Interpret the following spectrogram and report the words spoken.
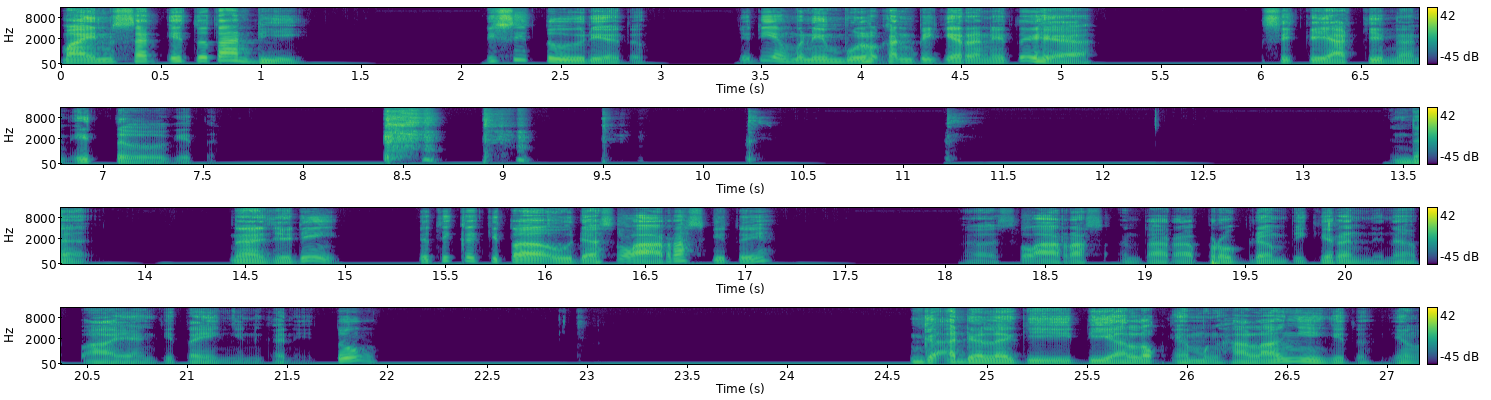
mindset itu tadi di situ dia tuh. Jadi yang menimbulkan pikiran itu ya si keyakinan itu gitu. Nah nah jadi ketika kita udah selaras gitu ya eh, selaras antara program pikiran dan apa yang kita inginkan itu nggak ada lagi dialog yang menghalangi gitu. Yang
